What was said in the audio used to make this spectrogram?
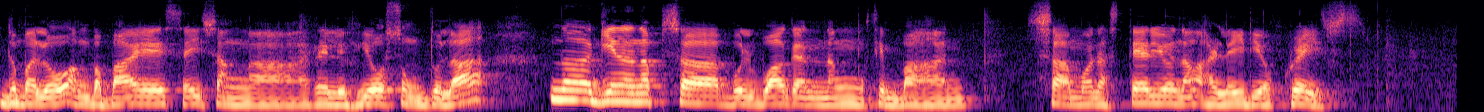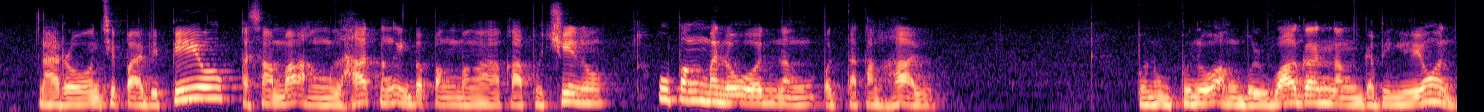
dumalo ang babae sa isang uh, relihiyosong dula na ginanap sa bulwagan ng simbahan sa monasteryo ng Our Lady of Grace. Naroon si Padre Pio kasama ang lahat ng iba pang mga kapuchino upang manood ng pagtatanghal. Punong-puno ang bulwagan ng gabing iyon.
